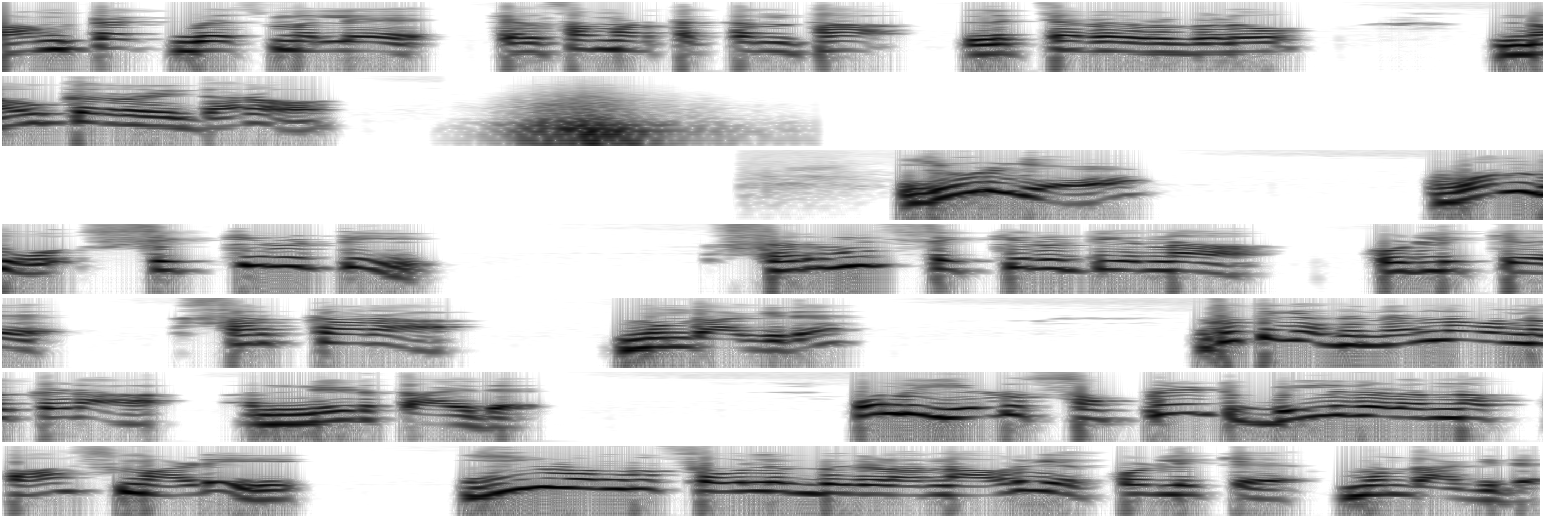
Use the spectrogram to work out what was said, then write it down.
ಕಾಂಟ್ರಾಕ್ಟ್ ಬೇಸ್ ಮೇಲೆ ಕೆಲಸ ಮಾಡ್ತಕ್ಕಂತ ಲೆಕ್ಚರರ್ಗಳು ನೌಕರರಿದ್ದಾರೋ ಇವ್ರಿಗೆ ಒಂದು ಸೆಕ್ಯೂರಿಟಿ ಸರ್ವಿಸ್ ಸೆಕ್ಯೂರಿಟಿಯನ್ನ ಕೊಡ್ಲಿಕ್ಕೆ ಸರ್ಕಾರ ಮುಂದಾಗಿದೆ. ಜೊತೆಗೆ ಅದನ್ನೆಲ್ಲವನ್ನು ಕೂಡ ನೀಡ್ತಾ ಇದೆ. ಒಂದು ಎರಡು ಸಪರೇಟ್ ಬಿಲ್ಗಳನ್ನ ಪಾಸ್ ಮಾಡಿ ಈ ಒಂದು ಸೌಲಭ್ಯಗಳನ್ನ ಅವ್ರಿಗೆ ಕೊಡ್ಲಿಕ್ಕೆ ಮುಂದಾಗಿದೆ.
